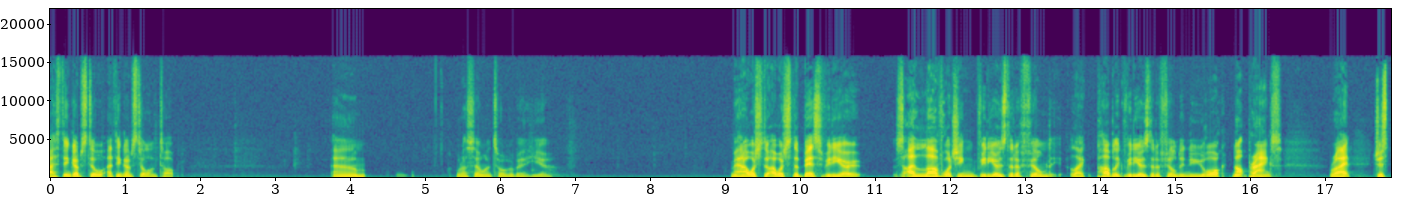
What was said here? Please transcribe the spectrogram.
I think I'm still I think I'm still on top. Um, what else I want to talk about here? Man, I watched the I watched the best video. So I love watching videos that are filmed like public videos that are filmed in New York, not pranks, right? Just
